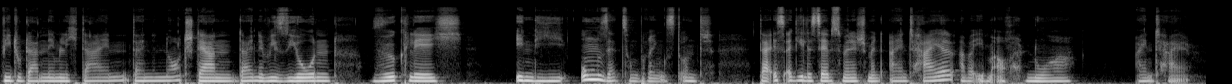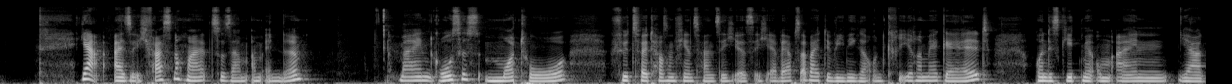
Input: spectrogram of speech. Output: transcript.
wie du dann nämlich dein, deine Nordstern, deine Vision wirklich in die Umsetzung bringst. Und da ist agiles Selbstmanagement ein Teil, aber eben auch nur ein Teil. Ja, also ich fasse nochmal zusammen am Ende. Mein großes Motto für 2024 ist, ich erwerbsarbeite weniger und kreiere mehr Geld. Und es geht mir um einen ja,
